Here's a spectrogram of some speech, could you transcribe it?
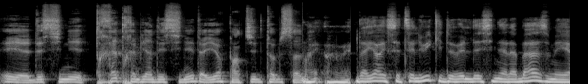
et dessiné très très bien dessiné d'ailleurs par Jim Thompson. Ouais, ouais, ouais. D'ailleurs, c'était lui qui devait le dessiner à la base, mais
